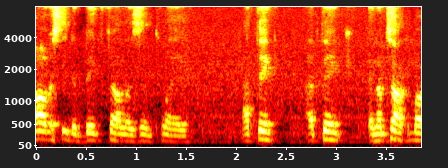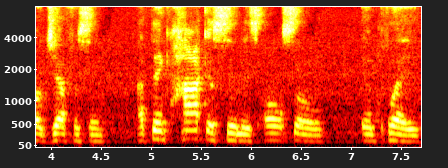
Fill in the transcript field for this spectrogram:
obviously the big fellas in play. I think I think, and I'm talking about Jefferson. I think Hockenson is also in play,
